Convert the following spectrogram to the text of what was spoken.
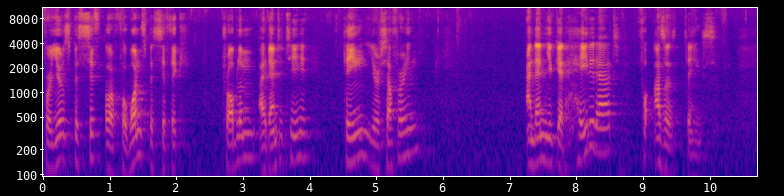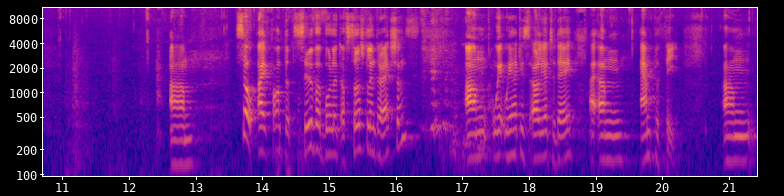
for your specific, or for one specific problem, identity, thing you're suffering, and then you get hated at for other things. Um, so I found the silver bullet of social interactions. um, we, we, had this earlier today, um, empathy. Um,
